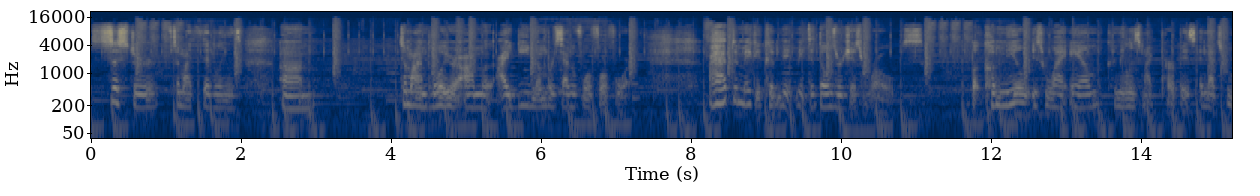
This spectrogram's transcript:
sister to my siblings. Um, to my employer, I'm ID number 7444. I have to make a commitment that those are just roles. But Camille is who I am. Camille is my purpose, and that's who,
